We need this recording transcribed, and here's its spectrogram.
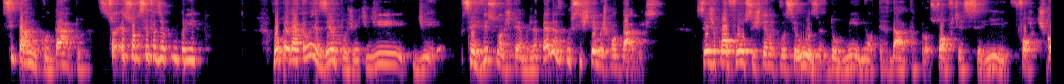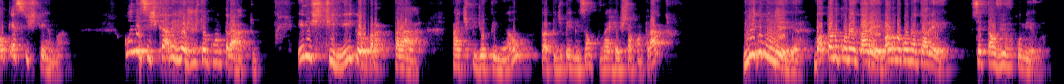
Se está no contrato, é só você fazer cumprir. Vou pegar até um exemplo, gente, de, de serviço que nós temos. Né? Pega os sistemas contábeis. Seja qual for o sistema que você usa, Domínio, Alterdata, ProSoft, SCI, Forte, qualquer sistema. Quando esses caras reajustam o contrato, eles te ligam para te pedir opinião, para pedir permissão que vai reajustar o contrato? Liga ou não liga? Bota no comentário aí, bota no comentário aí. Você que está ao vivo comigo.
